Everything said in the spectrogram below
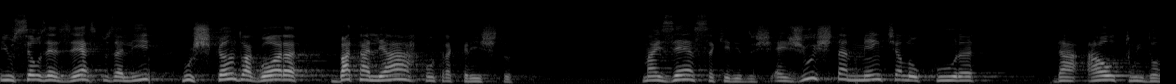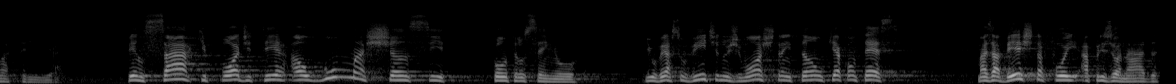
e os seus exércitos ali, buscando agora batalhar contra Cristo. Mas essa, queridos, é justamente a loucura da autoidolatria. Pensar que pode ter alguma chance contra o Senhor. E o verso 20 nos mostra então o que acontece. Mas a besta foi aprisionada,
